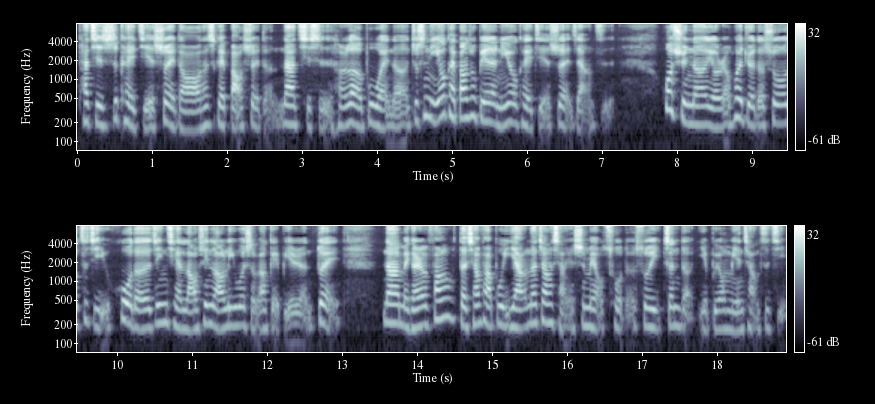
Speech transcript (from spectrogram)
它其实是可以节税的哦，它是可以报税的。那其实何乐而不为呢？就是你又可以帮助别人，你又可以节税，这样子。或许呢，有人会觉得说自己获得的金钱劳心劳力，为什么要给别人？对，那每个人方的想法不一样，那这样想也是没有错的。所以真的也不用勉强自己。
